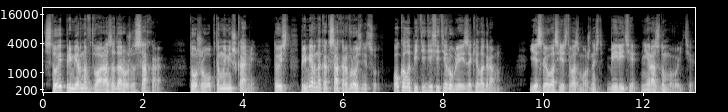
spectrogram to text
стоит примерно в два раза дороже сахара. Тоже оптом и мешками. То есть примерно как сахар в розницу. Около 50 рублей за килограмм. Если у вас есть возможность, берите, не раздумывайте.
